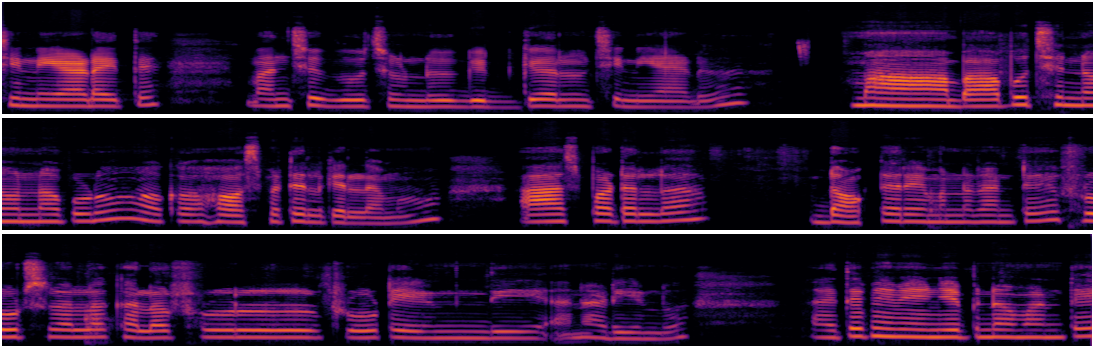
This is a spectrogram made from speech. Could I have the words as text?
చిన్నియాడైతే మంచి కూర్చుండు. గుడ్ గర్ల్ చిన్నియాడు. మా బాబు చిన్న ఉన్నప్పుడు ఒక హాస్పిటల్కి వెళ్ళాము. హాస్పిటల్లో డాక్టర్ ఏమన్నాడంటే ఫ్రూట్స్లలో కలర్ఫుల్ ఫ్రూట్ ఏంది? అని అడిగిండు. అయితే మేము ఏం చెప్పినామంటే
